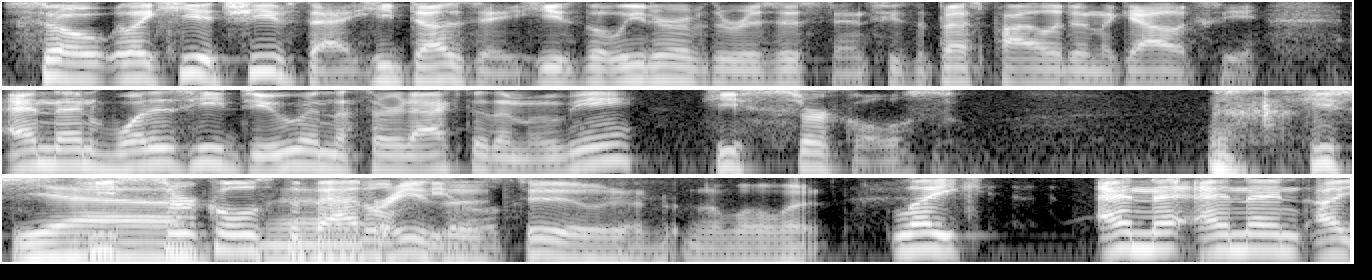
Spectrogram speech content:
So like he achieves that. He does it. He's the leader of the resistance. He's the best pilot in the galaxy. And then what does he do in the third act of the movie? He circles. He yeah, he circles yeah. the battlefield too in the moment. Like and then and then uh,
